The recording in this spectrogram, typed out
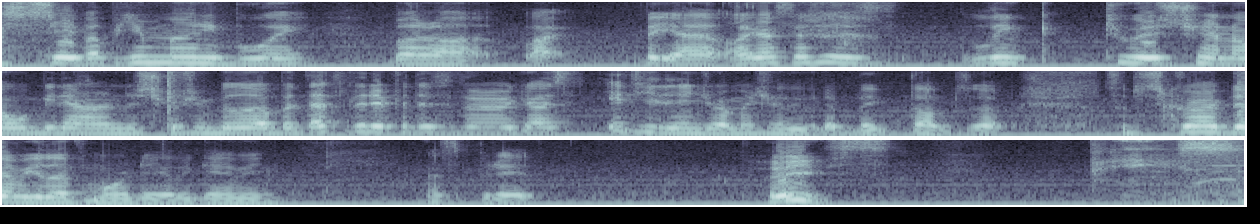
Save up your money, boy. But uh, like, but yeah, like I said, his link to his channel will be down in the description below. But that's been it for this video, guys. If you did enjoy, make sure to leave it a big thumbs up. Subscribe down below for more daily gaming. That's been it. Peace. Peace.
